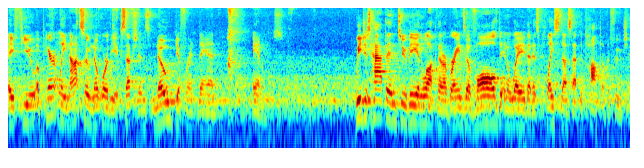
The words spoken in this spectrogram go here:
a few apparently not so noteworthy exceptions, no different than animals. We just happen to be in luck that our brains evolved in a way that has placed us at the top of the food chain.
